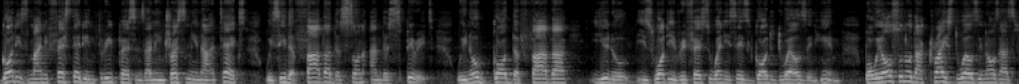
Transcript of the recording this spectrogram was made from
God is manifested in three persons. And interestingly, in our text, we see the Father, the Son, and the Spirit. We know God the Father, you know, is what he refers to when he says God dwells in him. But we also know that Christ dwells in us as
